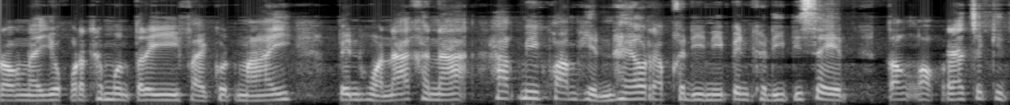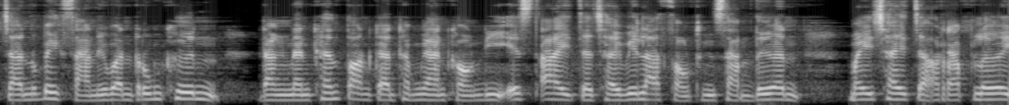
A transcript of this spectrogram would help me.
รองนายกรัฐมนตรีฝ่ายกฎหมาย เป็นหัวหน้าคณะ หากมีความเห็นให้รับคดีนี้เป็นคดีพิเศษ ต้องออกราชกิจจานุเบกษาในวันรุ่งขึ้น ดังนั้นขั้นตอนการทำงานของ DSI จะใช้เวลา 2-3 เดือน ไม่ใช่จะรับเลย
